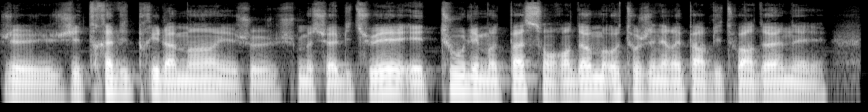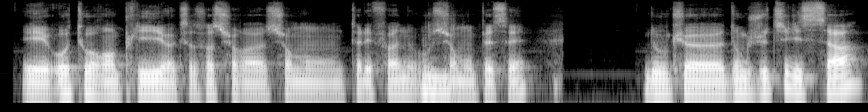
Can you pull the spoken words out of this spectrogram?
J'ai très vite pris la main et je, je me suis habitué. Et tous les mots de passe sont random, auto-générés par Bitwarden et, et auto-remplis, que ce soit sur, sur mon téléphone ou Mhm. sur mon PC. Donc, euh, donc j'utilise ça.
